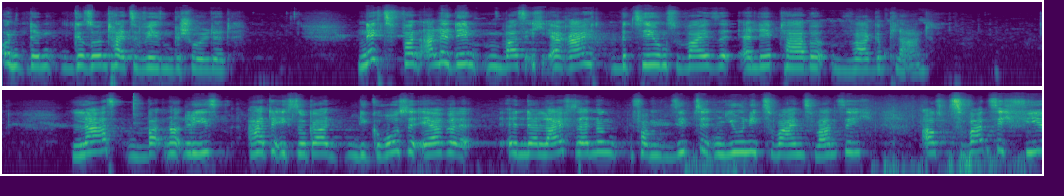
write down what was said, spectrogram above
und dem Gesundheitswesen geschuldet. Nichts von alledem, was ich erreicht bzw. erlebt habe, war geplant. Last but not least hatte ich sogar die große Ehre, in der Live-Sendung vom 17. Juni 22 auf 20.4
